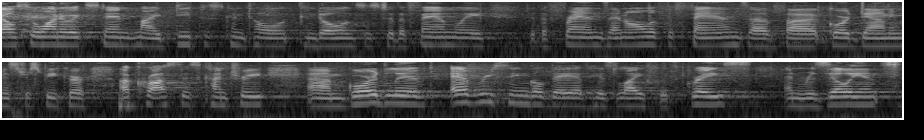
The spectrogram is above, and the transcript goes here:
I also want to extend my deepest condol- condolences to the family, to the friends, and all of the fans of uh, Gord Downie, Mr. Speaker, across this country. Um, Gord lived every single day of his life with grace and resilience.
